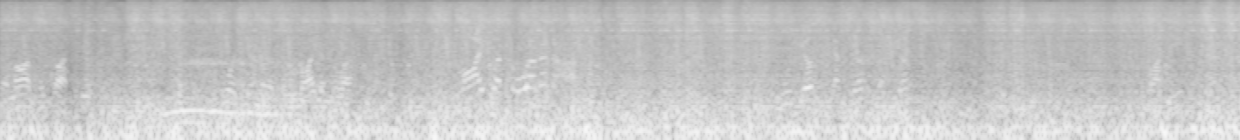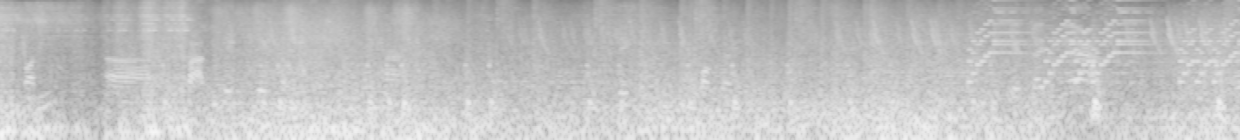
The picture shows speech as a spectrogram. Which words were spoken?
จะรอดไปก่อนสิ ตรเยอะเลยร้อยกว่าตัวร้อยกว่าตัวแล้วนะโอ้เยอะยังเยอะยังเยอะตอนนี้ตอนนี้อ่าฝาดที่เด้งเด้งแบบมาเด้งแบบปิงปองเลยเก็บได้ไหมเนี่ยเอ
